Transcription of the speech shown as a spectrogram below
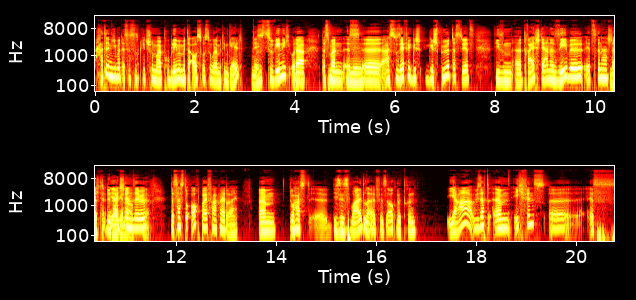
hatte denn jemand Assassin's Creed schon mal Probleme mit der Ausrüstung oder mit dem Geld? Nee. Das ist zu wenig oder dass man es, Nee. äh, hast du sehr viel ges gespürt, dass du jetzt diesen äh, Drei-Sterne-Säbel jetzt drin hast, statt Nicht- den ja, Ein-Sterne-Säbel? genau, ja. Das hast du auch bei Far Cry 3. Ähm, du hast äh, Dieses Wildlife ist auch mit drin. Ja, wie gesagt, ähm, ich finde äh, es,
